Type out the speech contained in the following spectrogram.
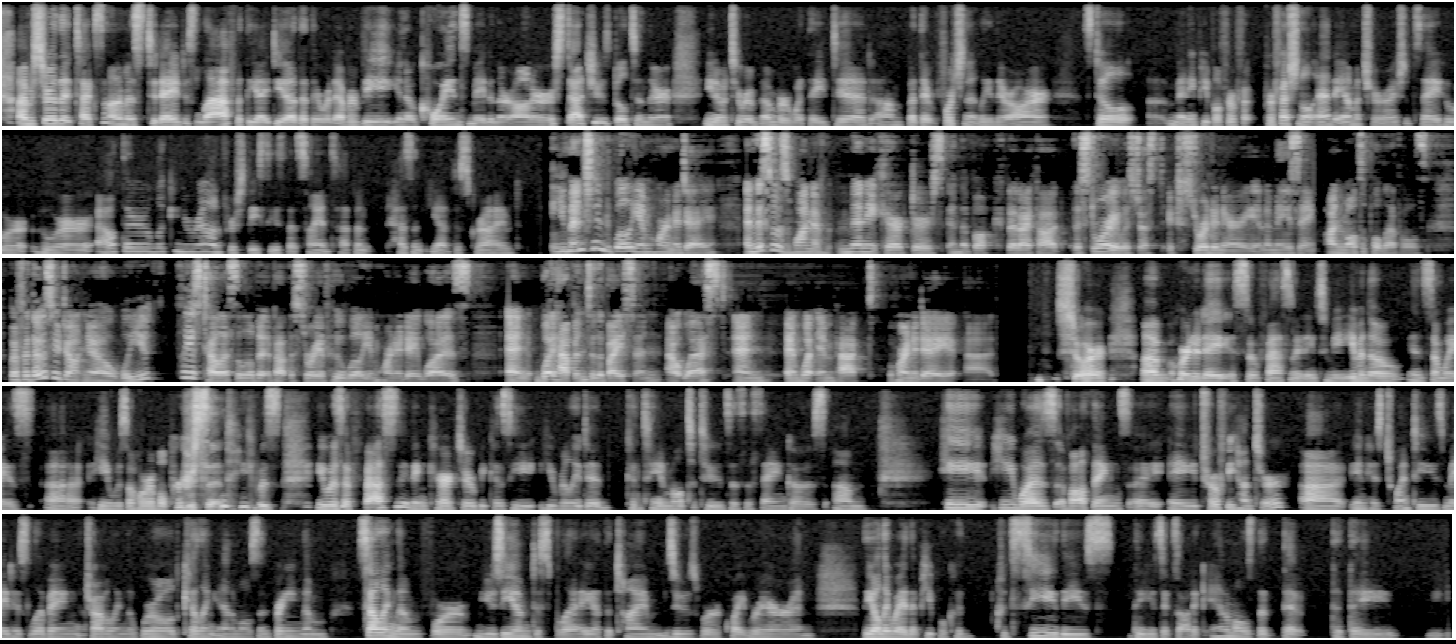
I'm sure that taxonomists today just laugh at the idea that there would ever be, you know, coins made in their honor or statues built in there, you know, to remember what they did. Um, but there, fortunately, there are still uh, many people, prof- professional and amateur, I should say, who are who are out there looking around for species that science haven't hasn't yet described. You mentioned William Hornaday, and this was one of many characters in the book that I thought the story was just extraordinary and amazing on multiple levels. But for those who don't know, will you please tell us a little bit about the story of who William Hornaday was and what happened to the bison out west and, and what impact Hornaday had? Sure. Um, Hornaday is so fascinating to me, even though in some ways uh, he was a horrible person. he was he was a fascinating character because he he really did contain multitudes, as the saying goes. Um, he he was of all things a, a trophy hunter uh, in his 20s made his living traveling the world killing animals and bringing them selling them for museum display at the time zoos were quite rare and the only way that people could could see these these exotic animals that that that they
